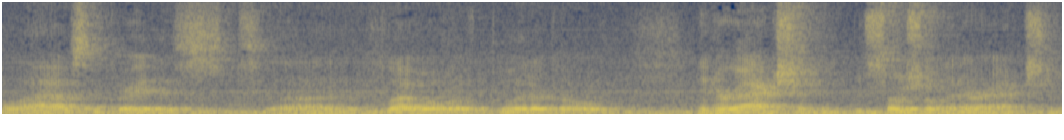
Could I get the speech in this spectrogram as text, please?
allows the greatest uh, level of political interaction, social interaction.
